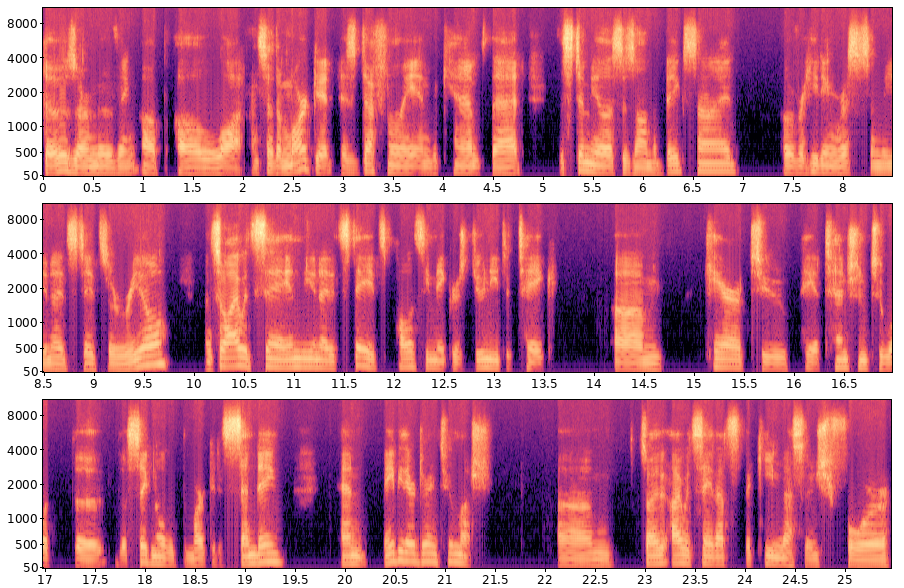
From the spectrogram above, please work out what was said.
those are moving up a lot. And so the market is definitely in the camp that the stimulus is on the big side overheating risks in the United States are real. And so I would say in the United States, policymakers do need to take um, care to pay attention to what the, the signal that the market is sending. And maybe they're doing too much. Um, so I, I, would say that's the key message for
